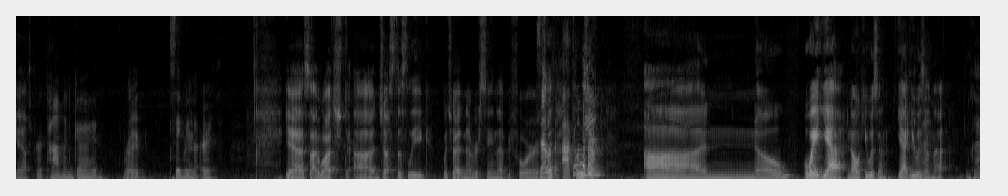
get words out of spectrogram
Yeah, for a common good, right. saving Right. the Earth. Yeah, so I watched uh, Justice League, which I had never seen that before. Is that So- with Aquaman? Uh, no. Oh wait, yeah, no, he was in. Yeah, he was in that. Okay.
